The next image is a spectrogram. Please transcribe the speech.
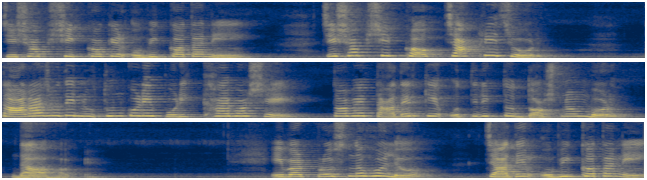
যেসব শিক্ষকের অভিজ্ঞতা নেই, যেসব শিক্ষক চাকরি চোর, তারা যদি নতুন করে পরীক্ষায় বসে, তবে তাদেরকে অতিরিক্ত দশ নম্বর দেওয়া হবে। এবার প্রশ্ন হলো যাদের অভিজ্ঞতা নেই,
